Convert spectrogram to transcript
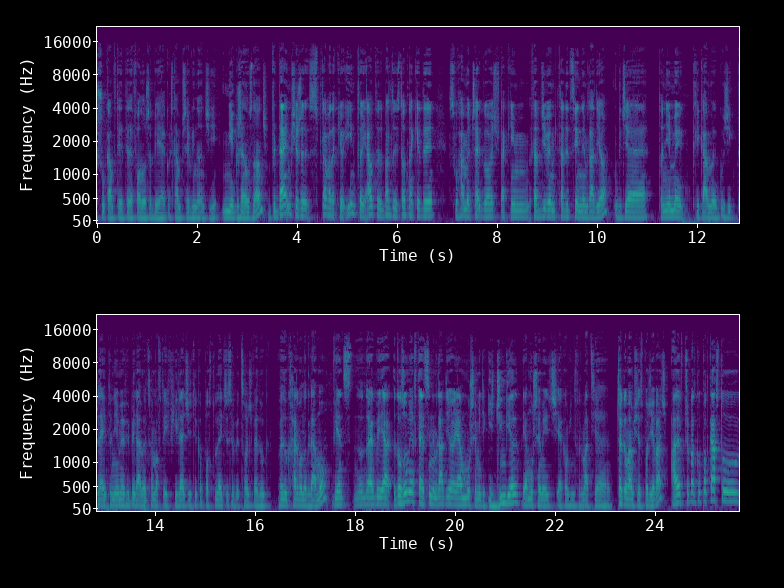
szukam wtedy telefonu, żeby je jakoś tam przewinąć i nie grzęznąć. Wydaje mi się, że sprawa takiego intro i auto jest bardzo istotna, kiedy słuchamy czegoś w takim prawdziwym, tradycyjnym radio, gdzie to nie my klikamy guzik play, to nie my wybieramy, co ma w tej chwili lecieć, tylko po prostu leci sobie coś według, według harmonogramu. Więc no, no jakby ja rozumiem w tradycyjnym radio, ja muszę mieć jakiś jingle, ja muszę mieć jakąś informację, czego mam się spodziewać, ale w przypadku podcastu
